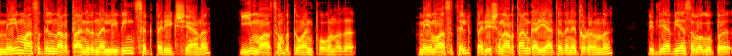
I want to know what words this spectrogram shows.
മെയ് മാസത്തിൽ നടത്താനിരുന്ന ലിവിംഗ് സെറ്റ് പരീക്ഷയാണ് ഈ മാസം നടത്തുവാൻ പോകുന്നത്. മെയ് മാസത്തിൽ പരീക്ഷ നടത്താൻ കഴിയാത്തതിനെ തുടർന്ന് വിദ്യാഭ്യാസ വകുപ്പ്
